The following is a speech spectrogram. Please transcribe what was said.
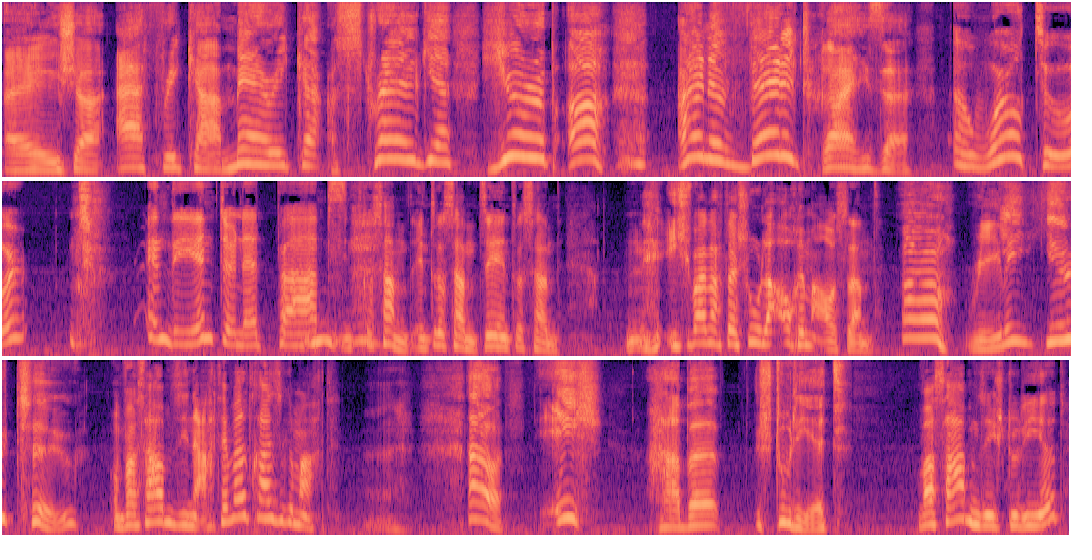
Asia, Afrika, Amerika, Australia, Europe. Oh, eine Weltreise. A world tour? In the internet, perhaps. Interessant, interessant, sehr interessant. Ich war nach der Schule auch im Ausland. Oh, really? You too? Und was haben Sie nach der Weltreise gemacht? Oh, ich habe studiert. Was haben Sie studiert?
